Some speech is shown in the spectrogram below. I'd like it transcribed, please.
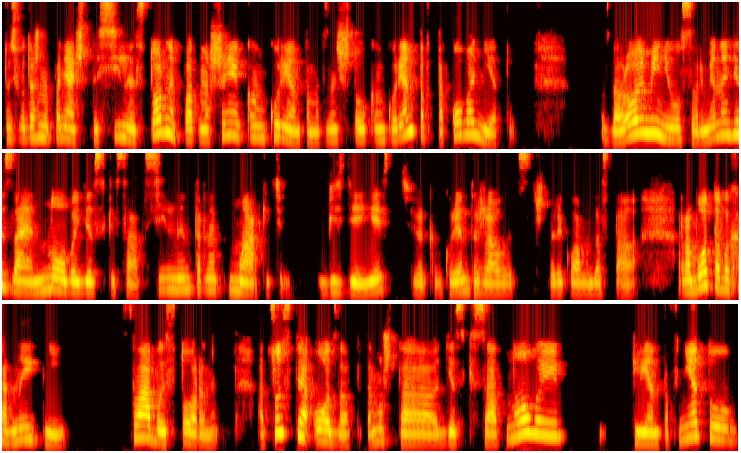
то есть вы должны понять, что это сильные стороны по отношению к конкурентам. Это значит, что у конкурентов такого нету здоровое меню, современный дизайн, новый детский сад, сильный интернет-маркетинг. Везде есть, э, конкуренты жалуются, что реклама достала. Работа выходные дни. Слабые стороны. Отсутствие отзывов, потому что детский сад новый, клиентов нету,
